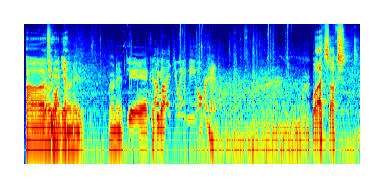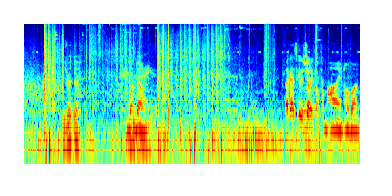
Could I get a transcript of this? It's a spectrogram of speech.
Uh, if you want, yeah. Grenade. Grenade. Yeah, because we got. UAV overhead. Well, that sucks. He's right there. One down. That guy's gonna try to come from behind. Hold on.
